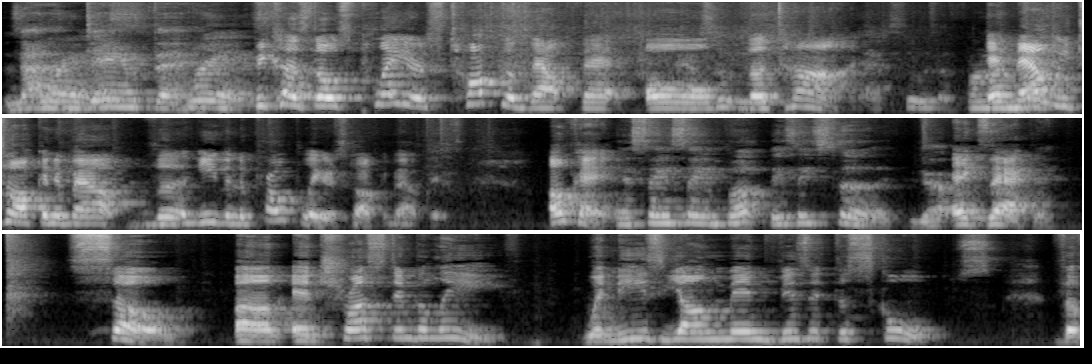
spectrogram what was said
It's Not a damn thing. Grass. Because those players talk about that all Absolutely. the time. Absolutely, it's a fine And now buck. we talking about the even the pro players talk about this. Okay, and saying saying buck, they say stud. Yeah. exactly. So, um, and trust and believe when these young men visit the schools, the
